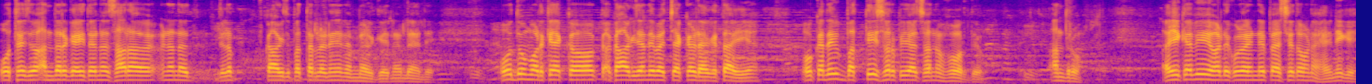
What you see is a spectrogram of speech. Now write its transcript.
ਉੱਥੇ ਜੋ ਅੰਦਰ ਗਈ ਤਾਂ ਇਹਨੇ ਸਾਰਾ, ਇਹਨਾਂ ਨੇ ਜਿਹੜਾ ਕਾਗਜ਼ ਪੱਤਰ ਲੈਣੇ ਨੇ ਮਿਲ ਗਏ ਨੇ ਲੈ ਲਏ। ਉਦੋਂ ਮੁੜ ਕੇ ਇੱਕ ਕਾਗਜ਼ਾਂ ਦੇ ਵਿੱਚ ਇੱਕ ਡੈਗਤ ਆਈ ਆ। ਉਹ ਕਹਿੰਦੇ ਵੀ 3200 ਰੁਪਇਆ ਸਾਨੂੰ ਹੋਰ ਦਿਓ, ਅੰਦਰੋਂ। ਅਸੀਂ ਕਿਹਾ ਵੀ ਸਾਡੇ ਕੋਲ ਇੰਨੇ ਪੈਸੇ ਤਾਂ ਹੁਣ ਹੈ ਨਹੀਂਗੇ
